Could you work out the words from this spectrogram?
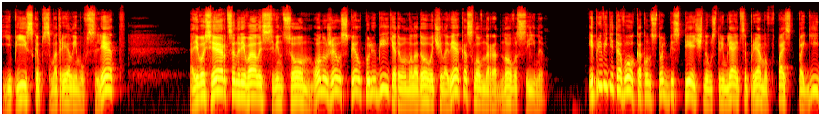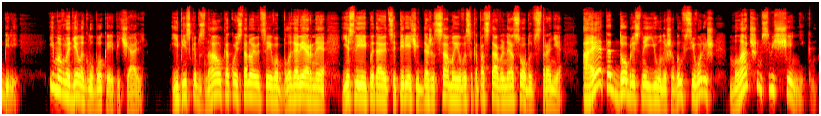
Епископ смотрел ему вслед, а его сердце наливалось свинцом. Он уже успел полюбить этого молодого человека, словно родного сына. И при виде того, как он столь беспечно устремляется прямо в пасть погибели, им овладела глубокая печаль. Епископ знал, какой становится его благоверная, если ей пытаются перечить даже самые высокопоставленные особы в стране, а этот доблестный юноша был всего лишь младшим священником.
